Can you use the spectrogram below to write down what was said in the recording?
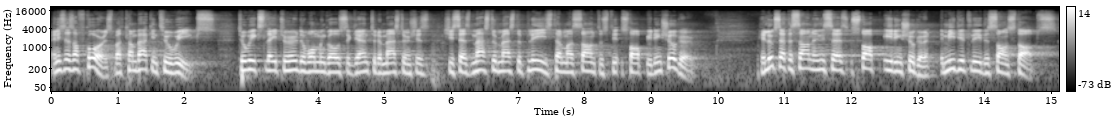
And he says, Of course, but come back in two weeks. Two weeks later, the woman goes again to the master and she's, she says, Master, Master, please tell my son to st- stop eating sugar. He looks at the son and he says, Stop eating sugar. Immediately, the son stops.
